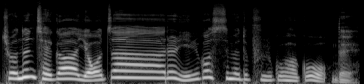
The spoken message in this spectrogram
저는 제가 여자를 읽었음에도 불구하고 네.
